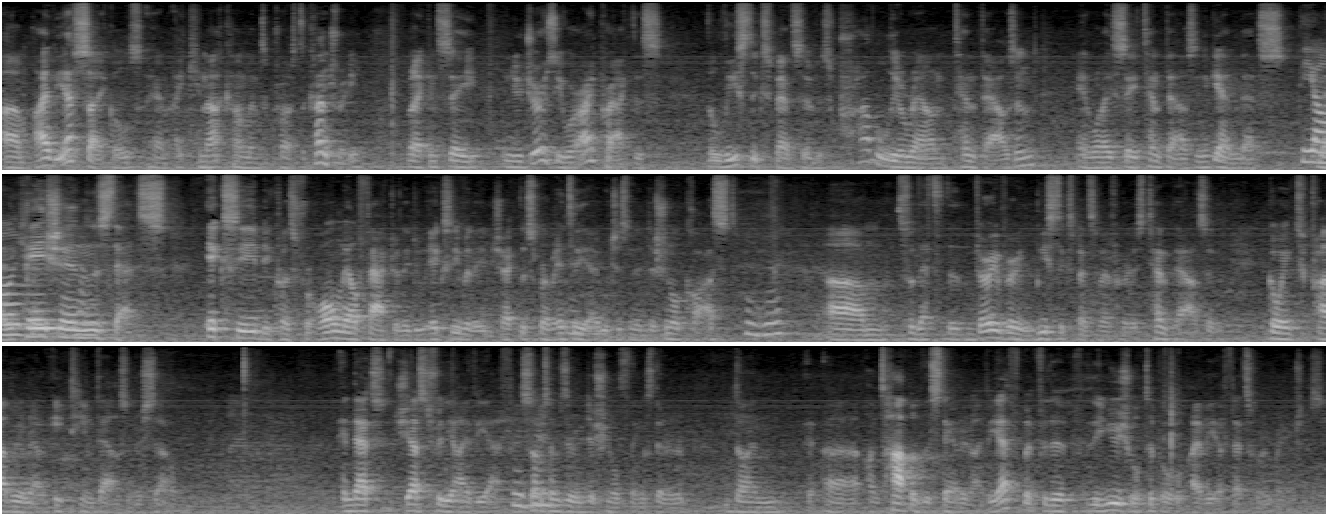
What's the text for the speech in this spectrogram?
Um, IVF cycles, and I cannot comment across the country, but I can say in New Jersey, where I practice, the least expensive is probably around ten thousand. And when I say ten thousand, again, that's The medications, that's ICSI, because for all male factor, they do ICSI, where they inject the sperm into the egg, which is an additional cost. Mm-hmm. Um, so that's the very, very least expensive I've heard is ten thousand, going to probably around eighteen thousand or so. And that's just for the IVF. And sometimes there are additional things that are done uh, on top of the standard IVF, but for the, for the usual typical IVF, that's where it ranges.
